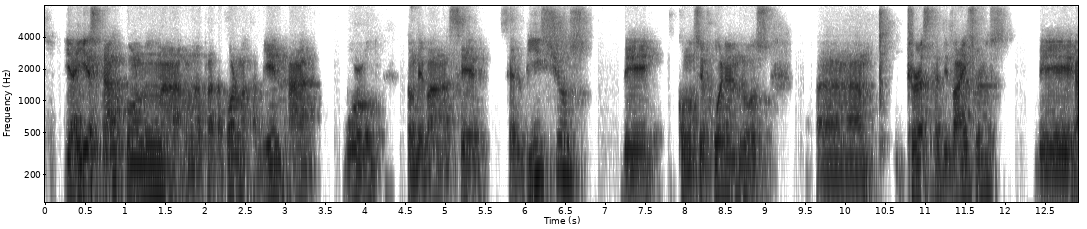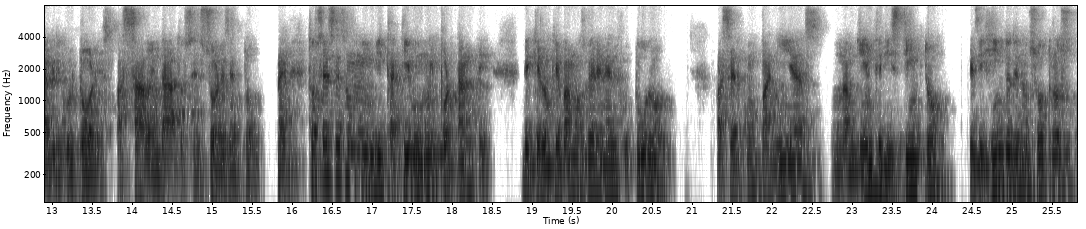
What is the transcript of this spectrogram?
y ahí están con una, una plataforma también, Ad World, donde van a hacer servicios de como si fueran los uh, Trust Advisors de agricultores, basado en datos, sensores, en todo. Entonces, es un indicativo muy importante de que lo que vamos a ver en el futuro ser compañías, un ambiente distinto, exigiendo de nosotros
